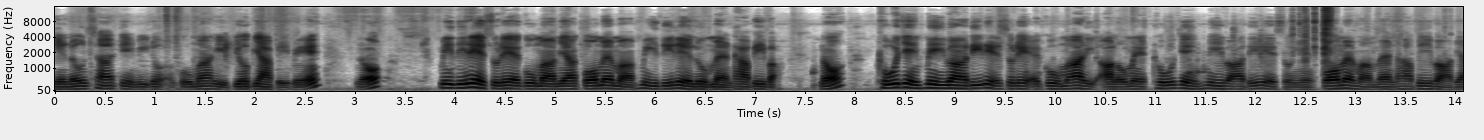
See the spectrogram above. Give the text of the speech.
ရင်ဆုံးစတင်ပြီးတော့အကူအမတွေပြောပြပေးမယ်နော်မိသေးတယ်ဆိုတဲ့အကူအမများ comment မှာမိသေးတယ်လို့မှန်ထားပေးပါနော်ထိုးချိန်မှီပါသေးတယ်ဆိုတဲ့အကူမတွေအားလုံးပဲထိုးချိန်မှီပါသေးတယ်ဆိုရင် comment မှာမှန်ထားပေးပါဗျ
